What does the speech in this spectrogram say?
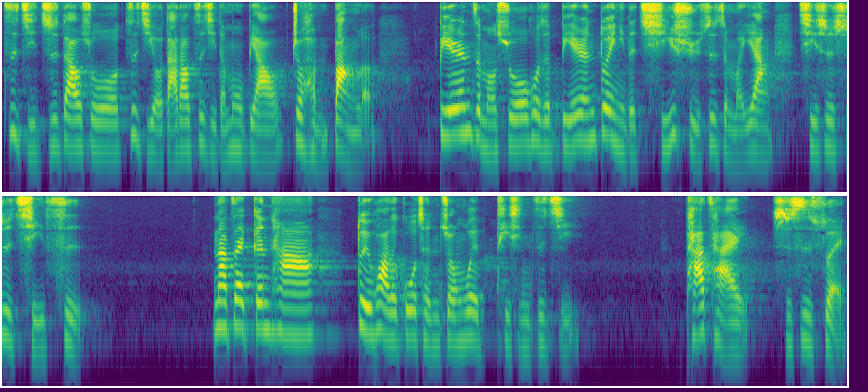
自己知道说自己有达到自己的目标就很棒了。别人怎么说，或者别人对你的期许是怎么样，其实是其次。那在跟他对话的过程中，我也提醒自己，他才十四岁，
